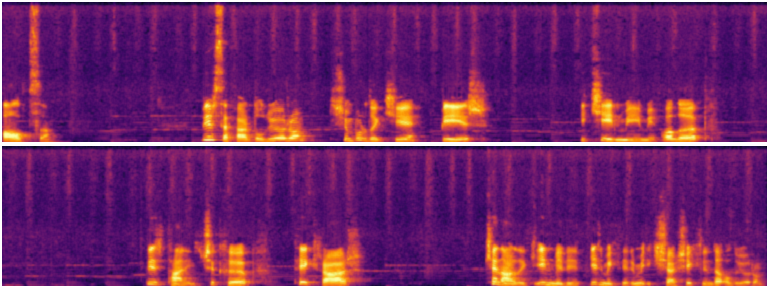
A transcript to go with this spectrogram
6 bir sefer doluyorum. Şimdi buradaki 1 2 ilmeğimi alıp bir tane çıkıp tekrar kenardaki ilmeli, ilmeklerimi ikişer şeklinde alıyorum.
